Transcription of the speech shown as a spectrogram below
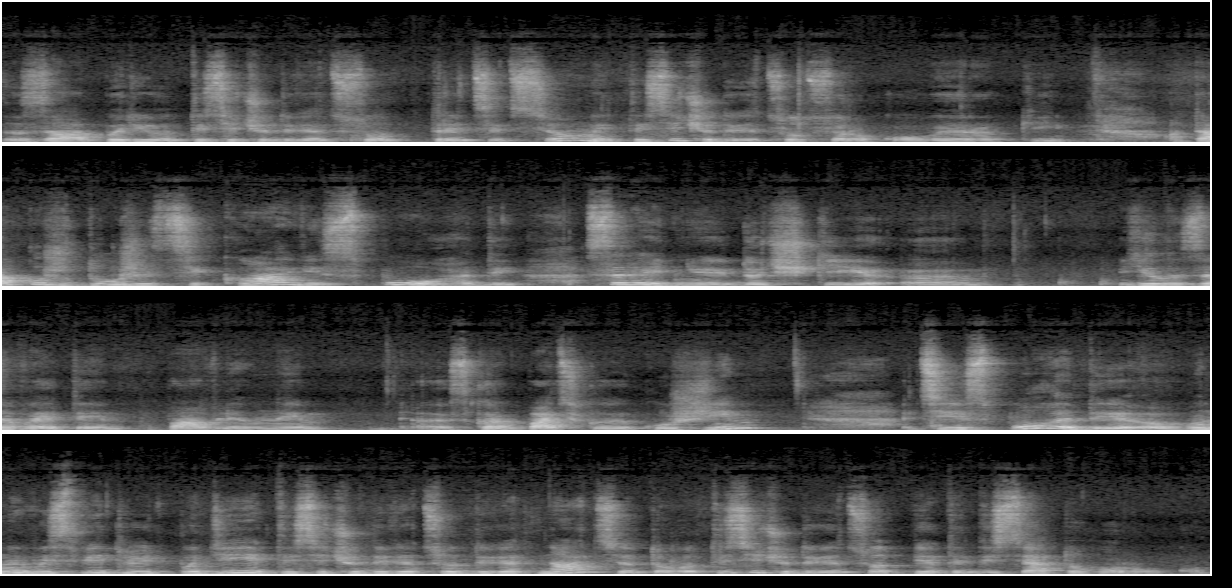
за період 1937-1940 роки. А також дуже цікаві спогади середньої дочки е, Єлизавети Павлівни е, Скоропадської Кужім. Ці спогади е, вони висвітлюють події 1919-1950 року.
